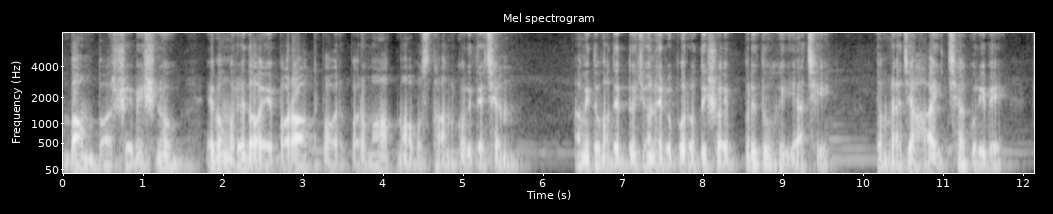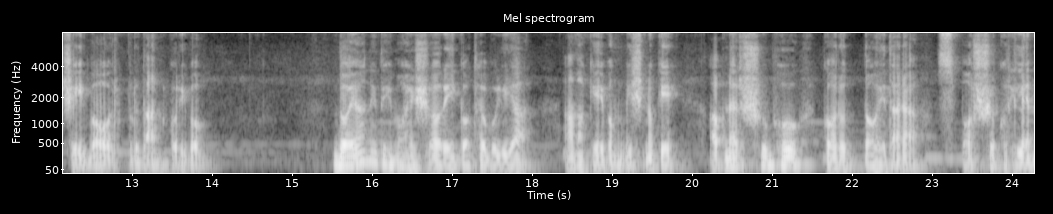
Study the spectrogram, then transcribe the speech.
বাম পার্শ্বে বিষ্ণু এবং হৃদয়ে পরাৎপর পরমাত্মা অবস্থান করিতেছেন। আমি তোমাদের দুজনের উপর অতিশয় প্রীত হইয়াছি। তোমরা যাহা ইচ্ছা করিবে, সেই বর প্রদান করিব। দয়ানিধি মহেশ্বর এই কথা বলিয়া আমাকে এবং বিষ্ণুকে আপনার শুভ করদ্বয় দ্বারা স্পর্শ করিলেন।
